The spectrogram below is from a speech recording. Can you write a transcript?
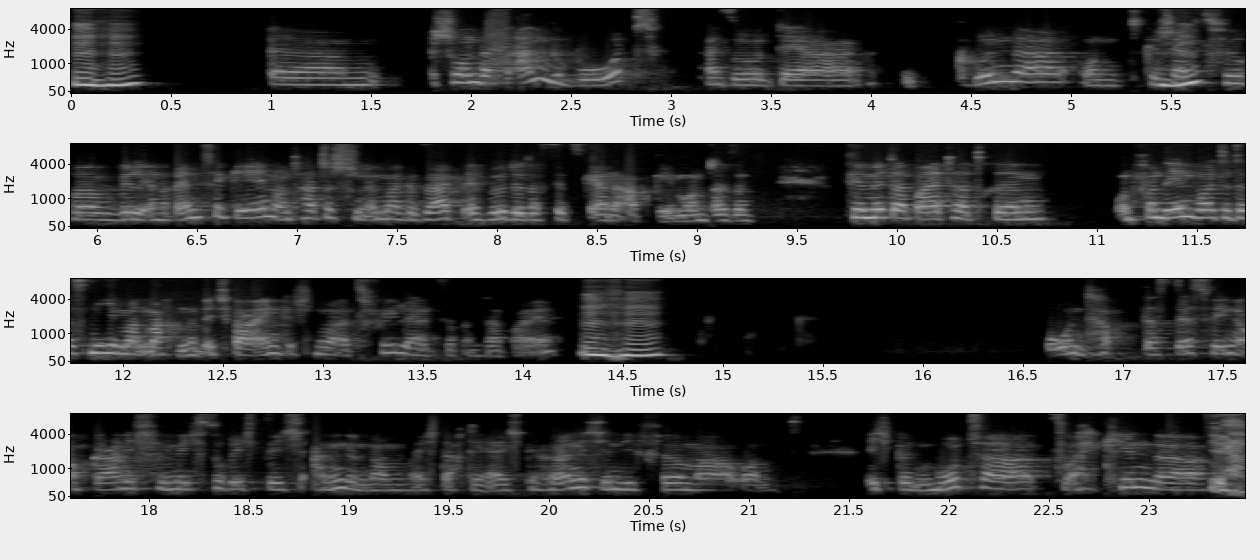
Mhm. ähm, schon das Angebot. Also der Gründer Mhm. und Geschäftsführer will in Rente gehen und hatte schon immer gesagt, er würde das jetzt gerne abgeben. Und da sind vier Mitarbeiter drin. Und von denen wollte das nie jemand machen. Und ich war eigentlich nur als Freelancerin dabei Mhm. und habe das deswegen auch gar nicht für mich so richtig angenommen, weil ich dachte, ja, ich gehöre nicht in die Firma und ich bin Mutter, zwei Kinder. Ja,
